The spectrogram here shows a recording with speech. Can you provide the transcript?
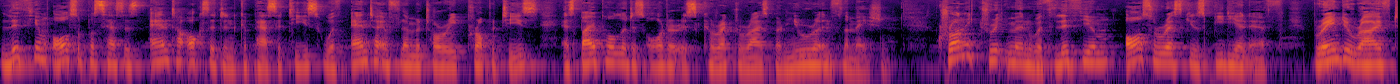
Lithium also possesses antioxidant capacities with anti inflammatory properties, as bipolar disorder is characterized by neuroinflammation. Chronic treatment with lithium also rescues BDNF, brain derived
